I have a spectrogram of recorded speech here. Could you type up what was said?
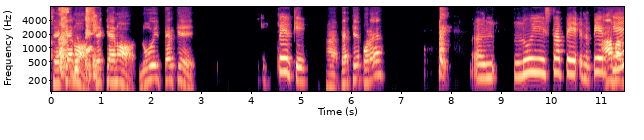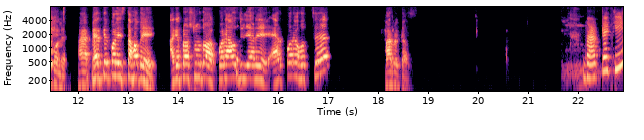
সে কেন? সে কেন? লুই পেরকে? perché হ্যাঁ পেরকে পরে? Lui sta pe- no, আবার বলে। হ্যাঁ পেরকের পরে ইস্তা হবে। আগে প্রশ্ন প্রশ্নবোধক পরে আউজিলিয়ারে। এরপরে হচ্ছে ভার্বের কাজ। ভাবটা কি?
